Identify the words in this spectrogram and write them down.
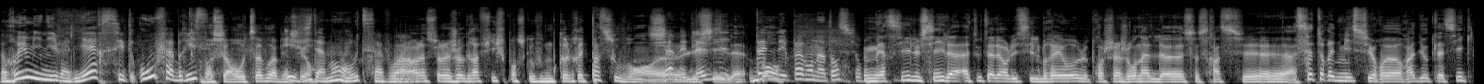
Rumilly-Vallière, c'est où Fabrice bon, C'est en Haute-Savoie, bien Évidemment, sûr. Évidemment, en Haute-Savoie. Alors là, sur la géographie, je pense que vous ne me collerez pas souvent, euh, Jamais de Lucille. la vie. Telle bon. n'est pas mon intention. Merci Lucille. À tout à l'heure, Lucille Bréau. Le prochain journal, ce sera à 7h30 sur euh, Radio Classique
